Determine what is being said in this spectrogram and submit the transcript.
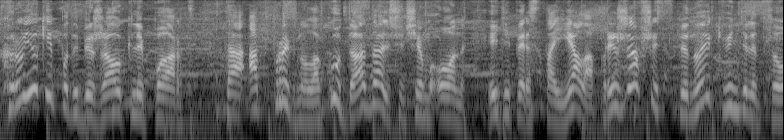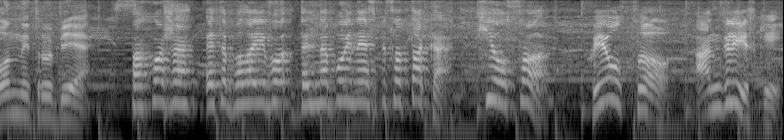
Харуюки подбежал к Лепард. Та отпрыгнула куда дальше, чем он, и теперь стояла, прижавшись спиной к вентиляционной трубе. Похоже, это была его дальнобойная спецатака. Хилсо. Хилсо. Английский.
